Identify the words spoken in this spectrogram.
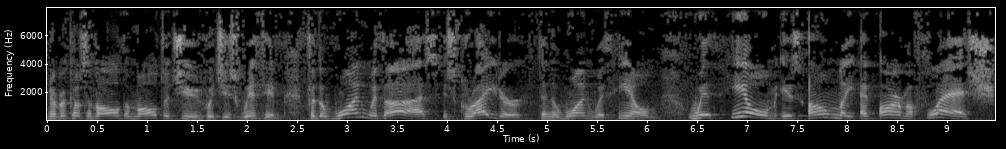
nor because of all the multitude which is with him. For the one with us is greater than the one with him. With him is only an arm of flesh,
